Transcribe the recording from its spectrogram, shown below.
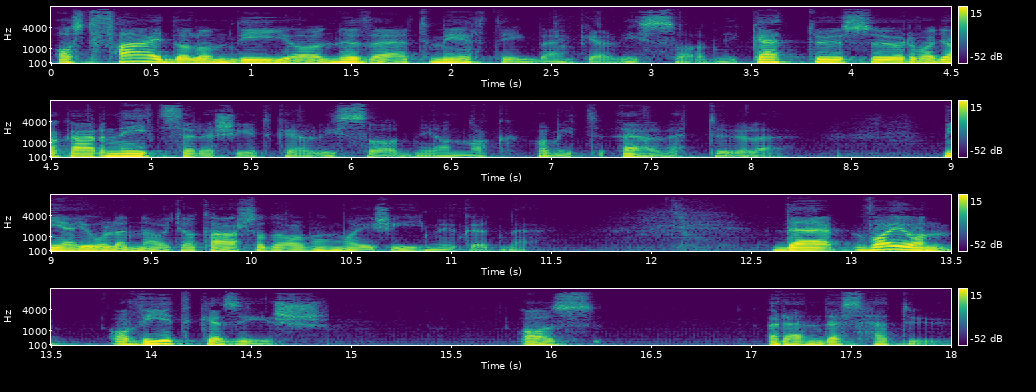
azt fájdalomdíjjal növelt mértékben kell visszaadni. Kettőször, vagy akár négyszeresét kell visszaadni annak, amit elvett tőle. Milyen jó lenne, hogyha a társadalmunk ma is így működne. De vajon a vétkezés az rendezhető?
